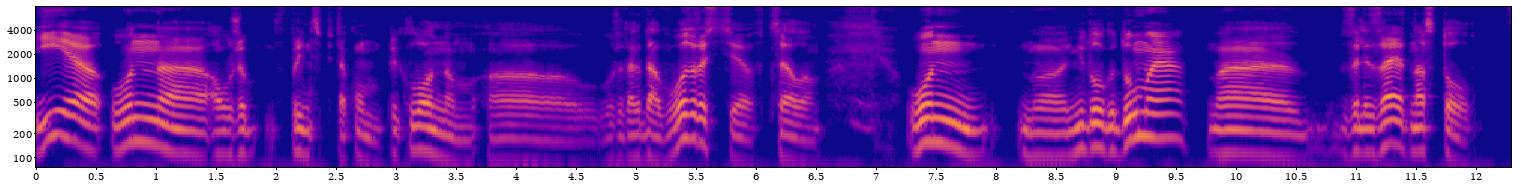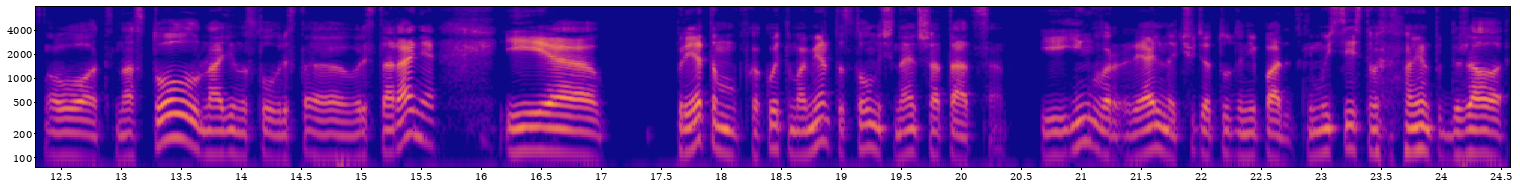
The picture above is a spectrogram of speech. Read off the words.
И он, э, а уже, в принципе, таком преклонном, э, уже тогда возрасте в целом, он, недолго думая, залезает на стол – вот, на стол, на один стол в, рестор... в ресторане, и э, при этом в какой-то момент стол начинает шататься. И Ингвар реально чуть оттуда не падает. К нему, естественно, в этот момент подбежало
